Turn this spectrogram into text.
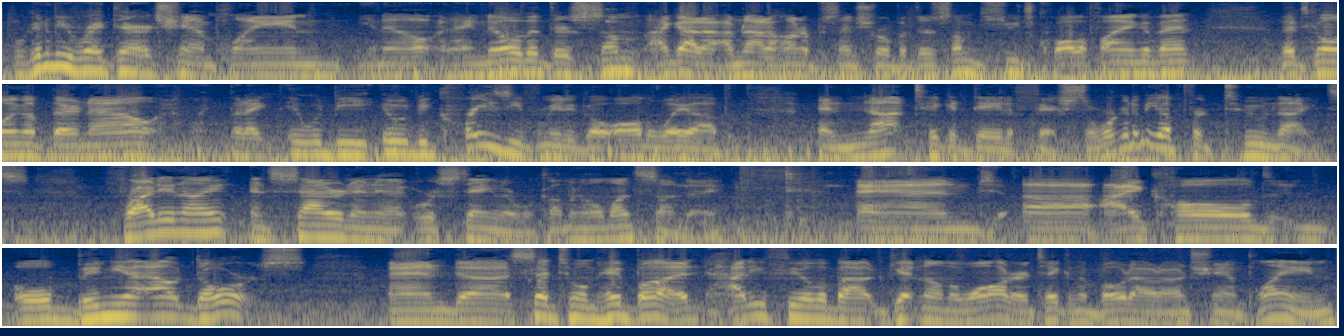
we're going to be right there at Champlain, you know, and I know that there's some I got I'm not 100% sure, but there's some huge qualifying event that's going up there now, and I'm like, but I, it would be it would be crazy for me to go all the way up and not take a day to fish. So we're going to be up for two nights. Friday night and Saturday night, we're staying there. We're coming home on Sunday. And uh, I called old Binya Outdoors and uh, said to him, Hey, bud, how do you feel about getting on the water, taking the boat out on Champlain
